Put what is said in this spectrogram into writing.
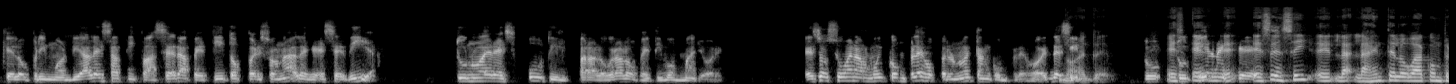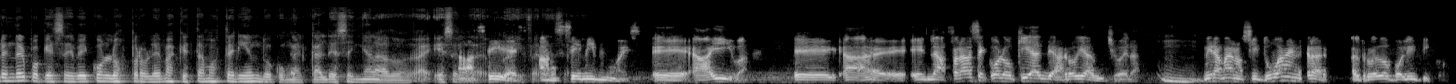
que lo primordial es satisfacer apetitos personales, ese día tú no eres útil para lograr objetivos mayores. Eso suena muy complejo, pero no es tan complejo. Es decir, tú, tienes que... Es sencillo, eh, la, gente lo va a comprender porque se ve con los problemas que estamos teniendo con alcaldes señalados. Esa así es, así mismo es. Eh, ahí va. Eh, en la frase coloquial de Arroyo Habichuela. Mm. Mira, mano, si tú vas a entrar al ruedo político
